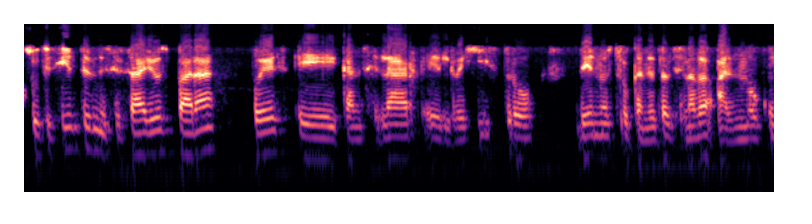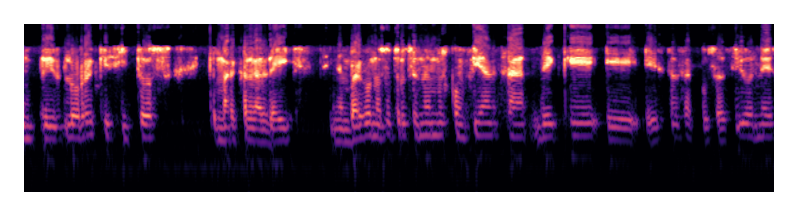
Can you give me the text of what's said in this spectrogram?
suficientes necesarios para pues eh, cancelar el registro de nuestro candidato al Senado al no cumplir los requisitos que marca la ley. Sin embargo, nosotros tenemos confianza de que eh, estas acusaciones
